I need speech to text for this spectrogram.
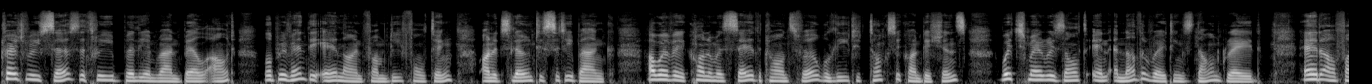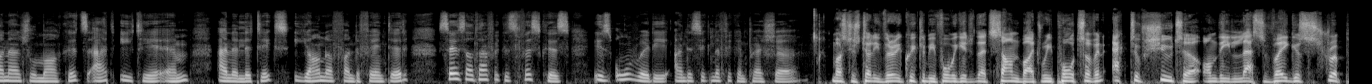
Treasury says the 3 billion rand bailout will prevent the airline from defaulting on its loan to Citibank. However, economists say the transfer will lead to toxic conditions which may result in another ratings downgrade. Head of financial markets at ETM Analytics, Jana van der Venter, says South Africa's fiscus is already under significant pressure. Must just tell you very quickly before we get to that soundbite reports of an active shooter on the Las Vegas Strip.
